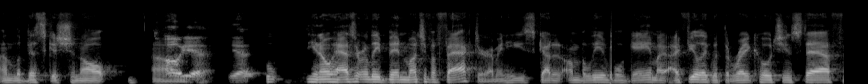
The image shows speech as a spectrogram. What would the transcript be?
on Laviska Shenault. Um, oh yeah, yeah. who, you know, hasn't really been much of a factor. I mean, he's got an unbelievable game. I, I feel like with the right coaching staff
